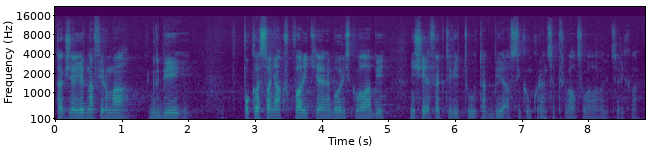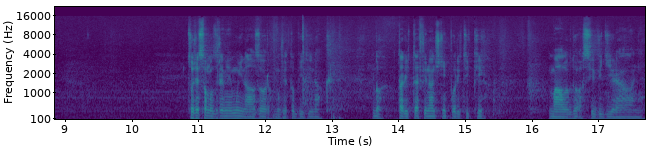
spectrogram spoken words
Takže jedna firma, kdyby poklesla nějak v kvalitě nebo riskovala by nižší efektivitu, tak by asi konkurence převálcovala velice rychle. Což je samozřejmě můj názor, může to být jinak. Do tady té finanční politiky málo kdo asi vidí reálně.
